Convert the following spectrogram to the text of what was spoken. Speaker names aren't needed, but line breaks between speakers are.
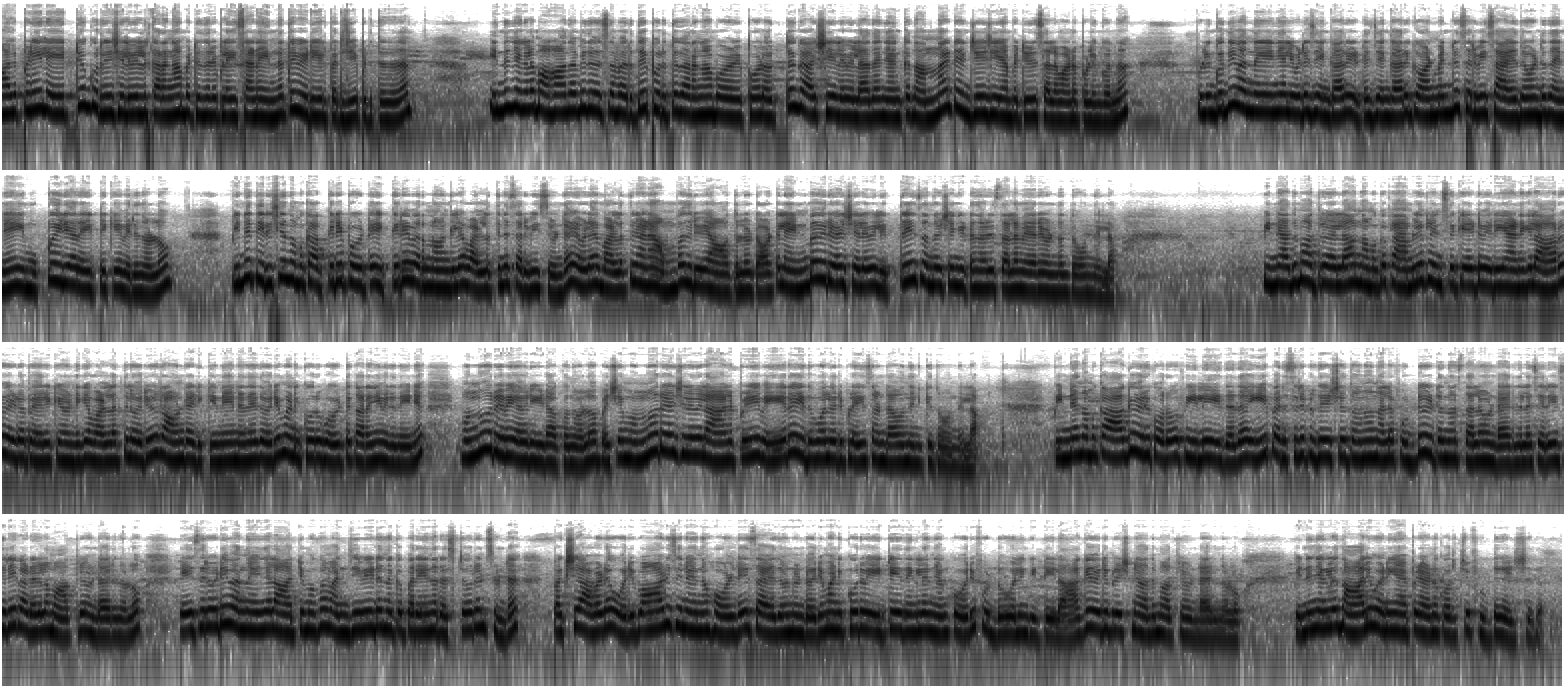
ആലപ്പുഴയിൽ ഏറ്റവും കുറഞ്ഞ ചിലവിൽ കറങ്ങാൻ പറ്റുന്ന ഒരു പ്ലേസാണ് ഇന്നത്തെ വീഡിയോയിൽ പരിചയപ്പെടുത്തുന്നത്. ഇന്ന് ഞങ്ങൾ മഹാനവമി ദിവസം വെറുതെ പുറത്ത് കറങ്ങാൻ പോയപ്പോൾ ഒട്ടും കാശ് ചിലവില്ലാതെ ഞങ്ങൾക്ക് നന്നായിട്ട് എൻജോയ് ചെയ്യാൻ പറ്റിയൊരു സ്ഥലമാണ് പുളിങ്കുന്ന്. പുളിങ്കുന്നി വന്നു കഴിഞ്ഞാൽ ഇവിടെ ജങ്കാറ് കിട്ടും. ജങ്കാറ് ഗവൺമെന്റ് സർവീസ് ആയതുകൊണ്ട് തന്നെ ഈ മുപ്പത് രൂപ റേറ്റൊക്കെ വരുന്നുള്ളൂ. പിന്നെ തിരിച്ച് നമുക്ക് അക്കരെ പോയിട്ട് ഇക്കരെ വരണമെങ്കിൽ വള്ളത്തിന്റെ സർവീസ് ഉണ്ട്. ഇവിടെ വള്ളത്തിനാണെങ്കിൽ അമ്പത് രൂപ ആവത്തുള്ളൂ. ടോട്ടൽ എൺപത് രൂപ ചിലവിൽ ഇത്രയും സന്തോഷം കിട്ടുന്ന ഒരു സ്ഥലം വേറെ ഉണ്ടെന്ന് തോന്നുന്നില്ല. പിന്നെ അത് മാത്രമല്ല നമുക്ക് ഫാമിലി ഫ്രണ്ട്സൊക്കെ ആയിട്ട് വരികയാണെങ്കിൽ ആറോ ഏഴോ പേരൊക്കെ ഉണ്ടെങ്കിൽ വള്ളത്തിൽ ഒരു റൗണ്ട് അടിക്കുന്നതിന് അതായത് ഒരു മണിക്കൂർ പോയിട്ട് കറങ്ങി വരുന്നതിന് മുന്നൂറ് രൂപയെ അവർ ഈടാക്കുന്നുള്ളൂ. പക്ഷേ മുന്നൂറ് രൂപ ചിലവിൽ ആലപ്പുഴയിൽ വേറെ ഇതുപോലെ ഒരു പ്ലേസ് ഉണ്ടാവുമെന്ന് എനിക്ക് തോന്നുന്നില്ല. പിന്നെ നമുക്ക് ആകെ ഒരു കുറവ് ഫീൽ ചെയ്തത് ഈ പരിസര പ്രദേശത്തൊന്നും നല്ല ഫുഡ് കിട്ടുന്ന സ്ഥലം ഉണ്ടായിരുന്നില്ല. ചെറിയ ചെറിയ കടകൾ മാത്രമേ ഉണ്ടായിരുന്നുള്ളൂ. ഏസരോടി വന്നു കഴിഞ്ഞാൽ ആറ്റുമുഖം അഞ്ചിവീട് എന്നൊക്കെ പറയുന്ന റെസ്റ്റോറന്റ്സ് ഉണ്ട്. പക്ഷേ അവിടെ ഒരുപാട് ജനം ഇന്ന് ഹോളിഡേയ്സ് ആയതുകൊണ്ടുണ്ട്. ഒരു മണിക്കൂർ വെയിറ്റ് ചെയ്തെങ്കിലും ഞങ്ങൾക്ക് ഒരു ഫുഡ് പോലും കിട്ടിയില്ല. ആകെ ഒരു പ്രശ്നം അത് മാത്രമേ ഉണ്ടായിരുന്നുള്ളൂ. പിന്നെ ഞങ്ങൾ നാല് മണിയായപ്പോഴാണ് കുറച്ച് ഫുഡ് കഴിച്ചത്.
